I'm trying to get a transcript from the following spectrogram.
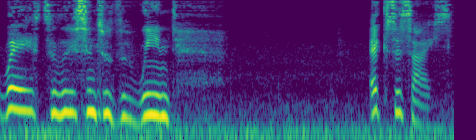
waves, to listen to the wind. Exercise.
